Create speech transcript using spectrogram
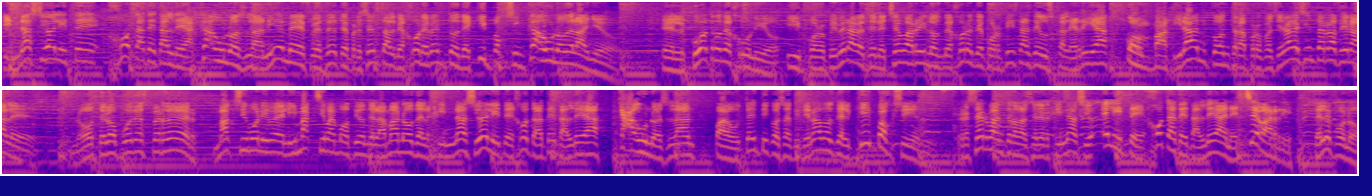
Gimnasio Elite, JT Taldea, K1 Slan y MFC te presenta el mejor evento de kickboxing K1 del año. El 4 de junio y por primera vez en Echevarri los mejores deportistas de Euskal Herria combatirán contra profesionales internacionales. No te lo puedes perder. Máximo nivel y máxima emoción de la mano del gimnasio élite JT Taldea K1 Slam para auténticos aficionados del kickboxing. Reserva entradas en el gimnasio élite JT Taldea en Echevarri. Teléfono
